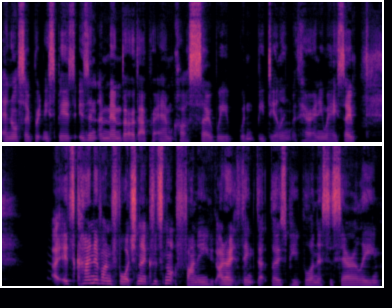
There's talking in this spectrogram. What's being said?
and also Britney Spears isn't a member of APRA AMCOS, so we wouldn't be dealing with her anyway. So uh, it's kind of unfortunate because it's not funny. I don't think that those people are necessarily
